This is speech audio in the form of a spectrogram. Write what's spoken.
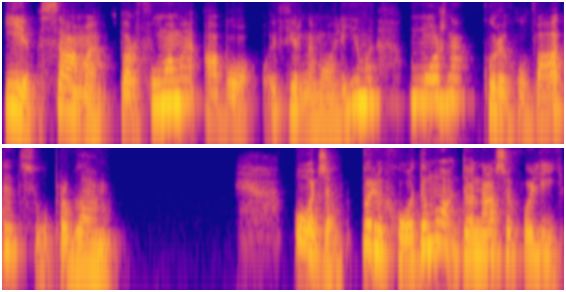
І саме парфумами або ефірними оліями можна коригувати цю проблему. Отже, переходимо до наших олій.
